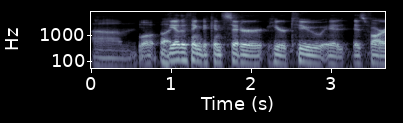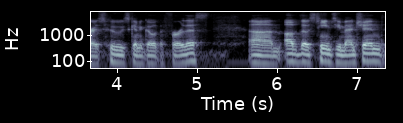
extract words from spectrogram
Um, well, but, the other thing to consider here too is as far as who's going to go the furthest um, of those teams you mentioned,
